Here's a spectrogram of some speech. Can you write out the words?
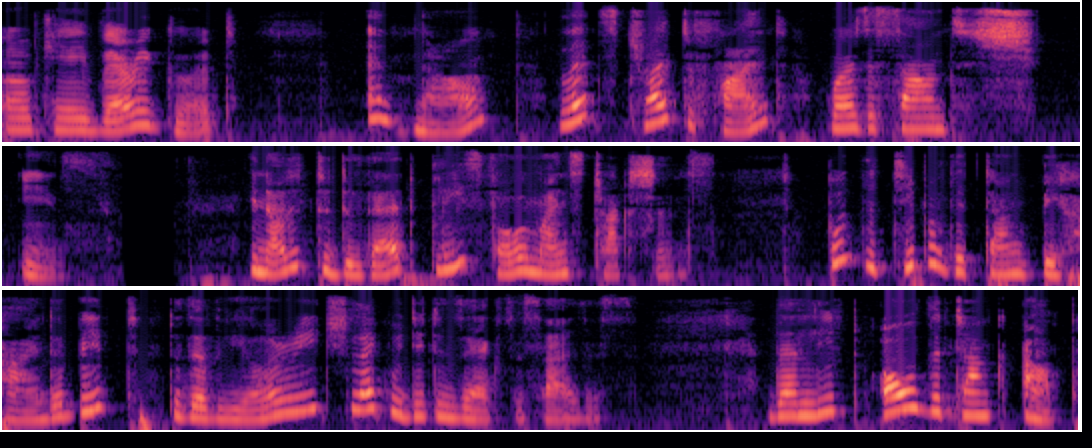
Okay, very good. And now let's try to find where the sound sh is. In order to do that, please follow my instructions. Put the tip of the tongue behind a bit to the alveolar ridge like we did in the exercises. Then lift all the tongue up.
